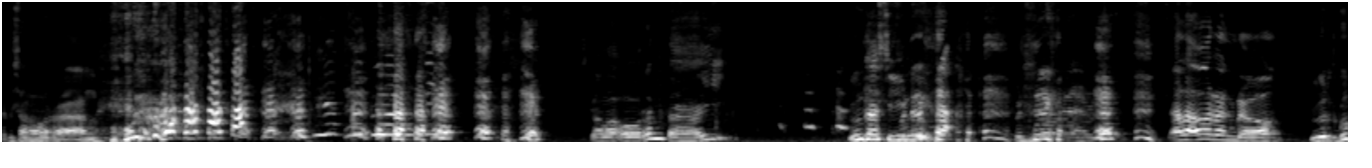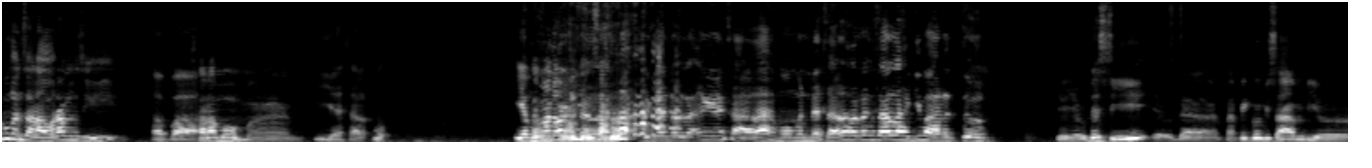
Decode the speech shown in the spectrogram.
Tapi salah orang. Skala orang tai. Enggak sih. Bener nggak? Bener nggak? Salah orang dong. Menurut gue bukan salah orang sih. Apa? Salah momen. Iya salah. Mu Ya, Dengan orang yang salah. Dengan orang yang salah, momen dah salah, orang salah gimana tuh? Ya ya udah sih, ya udah. Tapi gue bisa ambil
